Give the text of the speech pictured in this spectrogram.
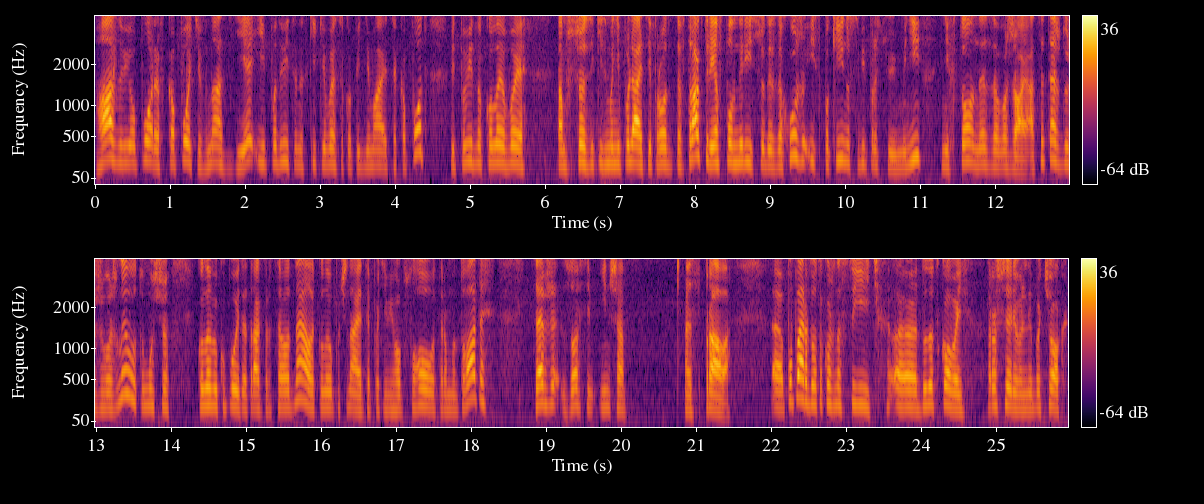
Газові опори в капоті в нас є, і подивіться, наскільки високо піднімається капот. Відповідно, коли ви там щось, якісь маніпуляції проводите в тракторі, я в повний ріст сюди заходжу і спокійно собі працюю. Мені ніхто не заважає. А це теж дуже важливо, тому що коли ви купуєте трактор, це одне, але коли ви починаєте потім його обслуговувати, ремонтувати, це вже зовсім інша е, справа. Е, Попереду також у нас стоїть е, додатковий розширювальний бачок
